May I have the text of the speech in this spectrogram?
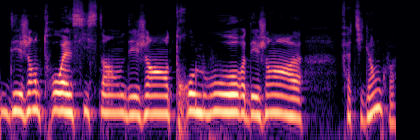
Des gens trop insistants, des gens trop lourds, des gens euh, fatigants, quoi.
